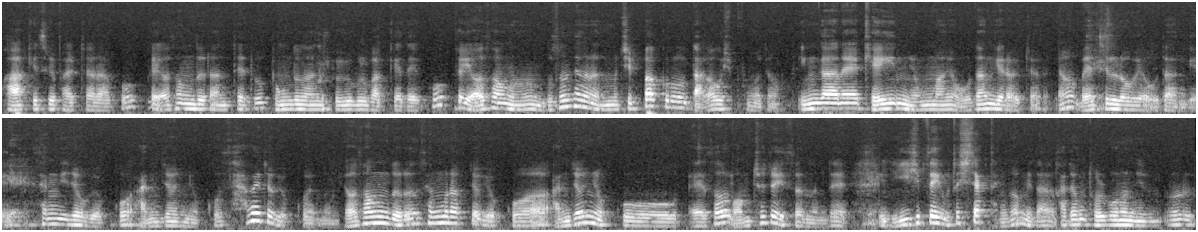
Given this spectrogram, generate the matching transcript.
과학기술이 발달하고 그 여성들한테도 동등한 교육을 받게 되고 그 여성은 무슨 생각을 하냐면 집 밖으로 나가고 싶은 거죠. 인간의 개인 욕망의 5단계라고 했잖아요. 메슬로우의 5단계. 예. 생리적 욕구, 안전 욕구, 사회적 욕구였는데 여성들은 생물학적 욕구와 안전 욕구에서 멈춰져 있었는데 20세기부터 시작된 겁니다. 가정 돌보는 일을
